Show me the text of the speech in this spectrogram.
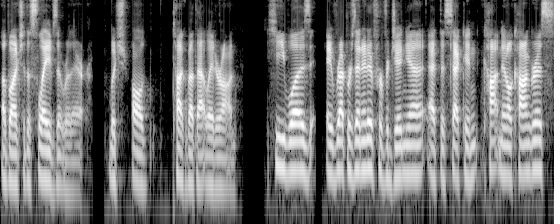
a bunch of the slaves that were there which i'll talk about that later on. He was a representative for Virginia at the Second Continental Congress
